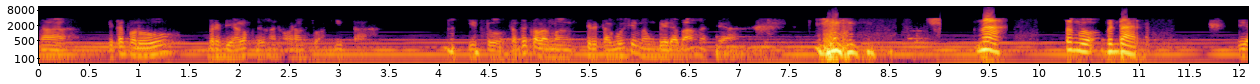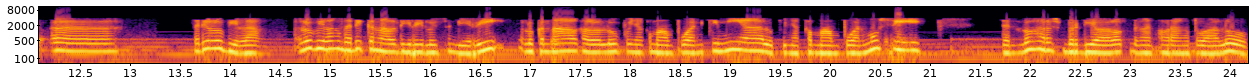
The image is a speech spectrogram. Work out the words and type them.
Nah, kita perlu berdialog dengan orang tua kita. Gitu. Tapi kalau emang cerita gue sih emang beda banget ya. nah, tunggu, bentar. Iya. Eh, tadi lu bilang, lu bilang tadi kenal diri lu sendiri, lu kenal kalau lu punya kemampuan kimia, lu punya kemampuan musik, dan lu harus berdialog dengan orang tua lu.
